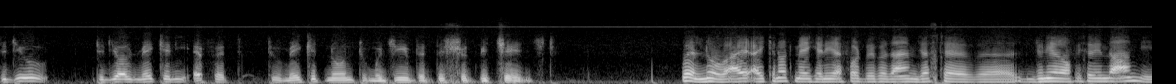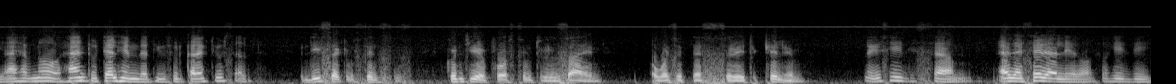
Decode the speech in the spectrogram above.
Did you did you all make any effort to make it known to Mujib that this should be changed? Well, no, I, I cannot make any effort because I am just a uh, junior officer in the army. I have no hand to tell him that you should correct yourself. In these circumstances, couldn't you have forced him to resign, or was it necessary to kill him? No, You see, this, um, as I said earlier also, he's the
